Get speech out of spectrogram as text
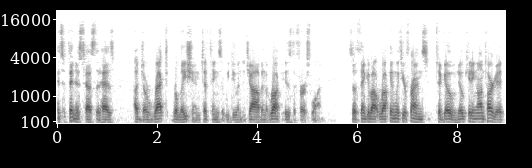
It's a fitness test that has a direct relation to things that we do in the job, and the ruck is the first one. So think about rucking with your friends to go, no kidding, on target.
